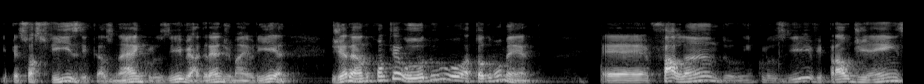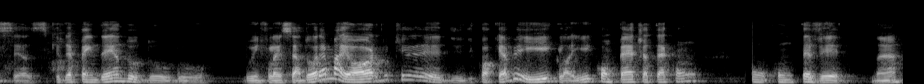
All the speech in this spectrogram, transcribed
de pessoas físicas, né? Inclusive a grande maioria gerando conteúdo a todo momento. É, falando, inclusive, para audiências que, dependendo do, do, do, influenciador, é maior do que de, de, qualquer veículo, aí compete até com, com, com TV, né?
